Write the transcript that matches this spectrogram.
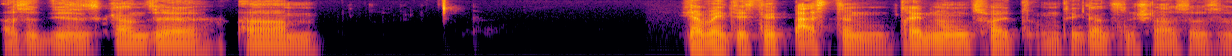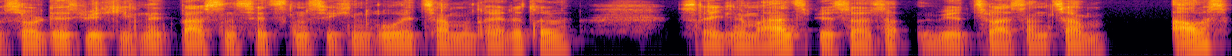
Also dieses ganze, ähm, ja, wenn das nicht passt, dann trennen wir uns halt und den ganzen Scheiß. Also sollte es wirklich nicht passen, setzt man sich in Ruhe zusammen und redet drüber. Das ist Regel Nummer eins, wir, wir zwei sind zusammen aus.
